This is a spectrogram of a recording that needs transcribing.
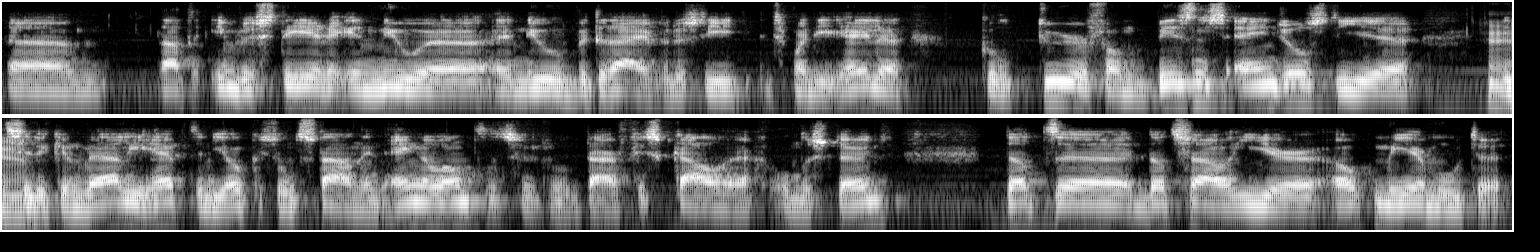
um, laten investeren in nieuwe, in nieuwe bedrijven. Dus die, zeg maar, die hele cultuur van business angels die je in Silicon Valley hebt en die ook is ontstaan in Engeland, dat is daar fiscaal erg ondersteund. Dat, uh, dat zou hier ook meer moeten.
